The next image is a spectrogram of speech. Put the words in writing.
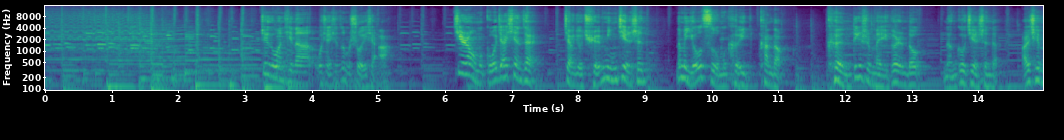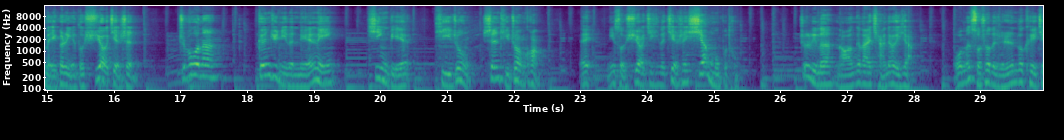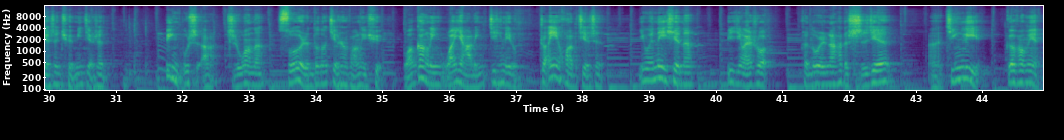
这个问题呢，我想先这么说一下啊。既然我们国家现在讲究全民健身，那么由此我们可以看到，肯定是每个人都能够健身的，而且每个人也都需要健身。只不过呢，根据你的年龄、性别、体重、身体状况，哎，你所需要进行的健身项目不同。这里呢，老王跟大家强调一下，我们所说的人人都可以健身、全民健身。并不是啊，指望呢所有人都到健身房里去玩杠铃、玩哑铃，进行那种专业化的健身，因为那些呢，毕竟来说，很多人呢他的时间、嗯精力各方面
